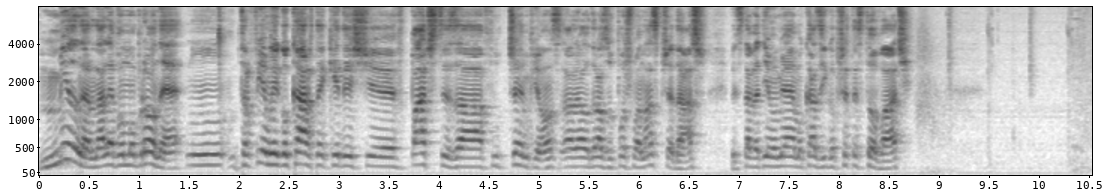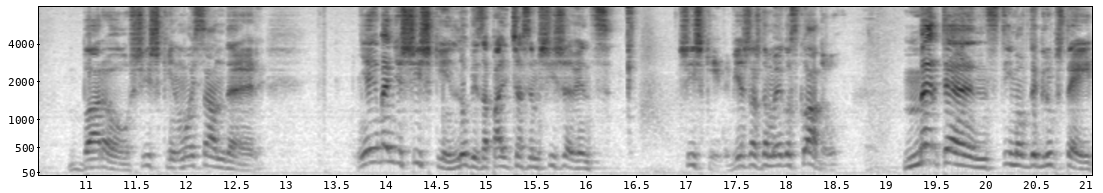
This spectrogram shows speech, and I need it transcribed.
Milner na lewą obronę. Mm, Trafiłem jego kartę kiedyś e, w paczce za Food Champions, ale od razu poszła na sprzedaż, więc nawet nie miałem okazji go przetestować. Barrow, Shishkin, Moisander. Niech będzie Shishkin. Lubię zapalić czasem shiszę, więc Shishkin, wjeżdżasz do mojego składu. Mertens, Team of the Group Stage.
